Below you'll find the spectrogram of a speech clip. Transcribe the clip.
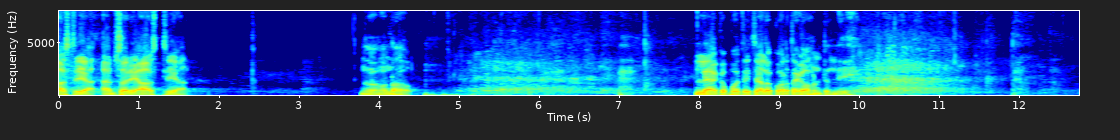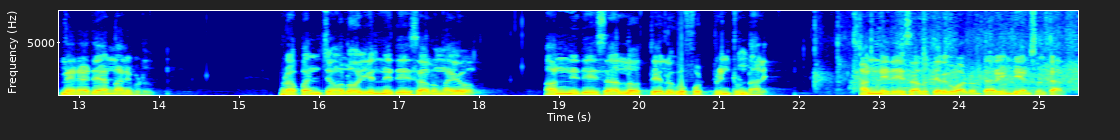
Austria I'm sorry Austria నువ్వు ఉన్నావు లేకపోతే చాలా కొరతగా ఉంటుంది. నేను అదే అన్నాను ఇప్పుడు. ప్రపంచంలో ఎన్ని దేశాలు ఉన్నాయో అన్ని దేశాల్లో తెలుగు ఫుట్ ప్రింట్ ఉండాలి. అన్ని దేశాల్లో తెలుగు వాళ్ళు ఉంటారు ఇండియన్స్ ఉంటారు.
